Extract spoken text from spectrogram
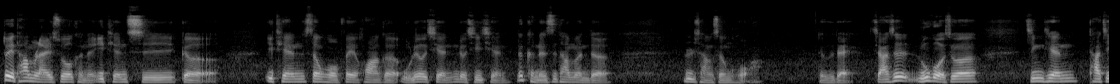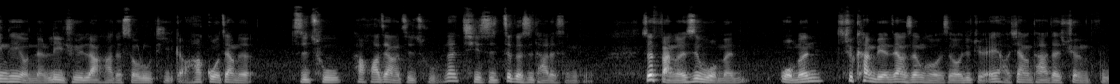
对他们来说，可能一天吃个一天生活费花个五六千、六七千，那可能是他们的日常生活，对不对？假设如果说今天他今天有能力去让他的收入提高，他过这样的支出，他花这样的支出，那其实这个是他的生活，所以反而是我们我们去看别人这样生活的时候，就觉得哎，好像他在炫富，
